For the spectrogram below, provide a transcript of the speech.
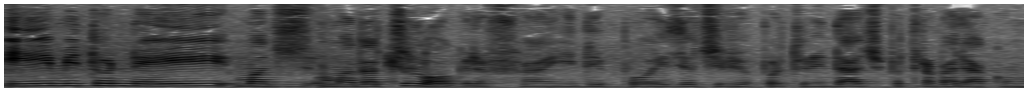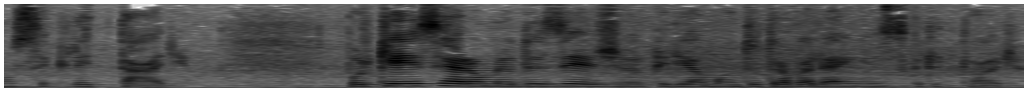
e me tornei uma, uma datilógrafa e depois eu tive oportunidade para trabalhar como secretária. Porque esse era o meu desejo, eu queria muito trabalhar em escritório.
